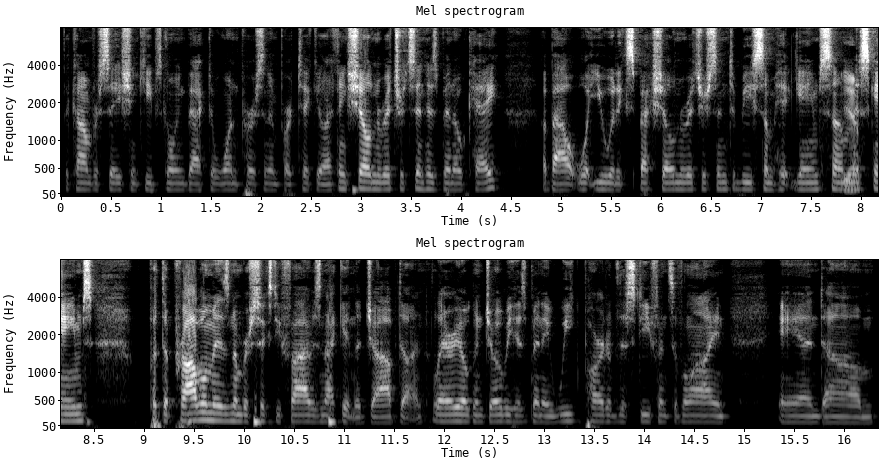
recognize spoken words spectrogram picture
the conversation keeps going back to one person in particular. I think Sheldon Richardson has been okay about what you would expect Sheldon Richardson to be some hit games, some yep. miss games. But the problem is number 65 is not getting the job done. Larry Ogunjobi has been a weak part of this defensive line, and um,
